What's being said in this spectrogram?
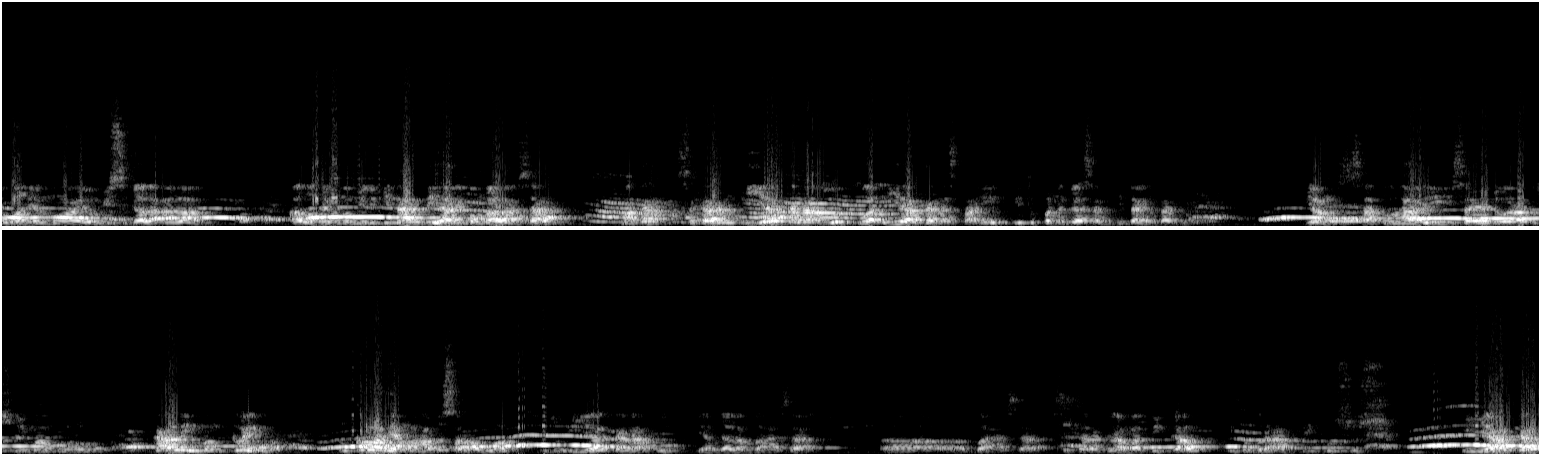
Allah yang mengayomi segala alam Allah yang memiliki nanti hari pembalasan, maka sekarang iya karena abud wa iya karena stain itu penegasan kita yang tadi. Yang satu hari saya 250 kali mengklaim engkau lah yang maha besar Allah itu iya karena abud yang dalam bahasa uh, bahasa secara gramatikal itu berarti khusus. Iya kan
